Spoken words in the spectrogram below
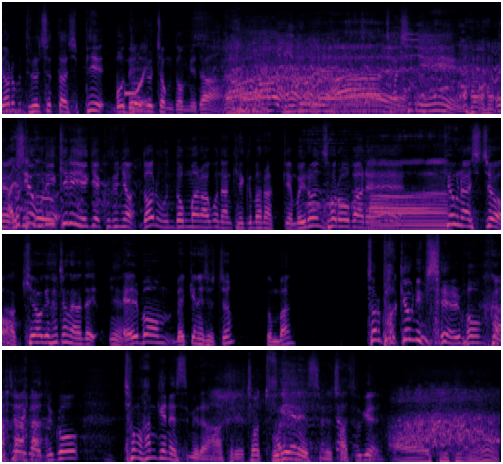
여러분 들으셨다시피 못 네. 들어줄 정도입니다. 이 노래 아, 자신이. 네, 아니, 그때 그- 우리끼리 얘기했거든요. 넌 운동만 하고 난 개그만 할게. 뭐 이런 서로 간에 아. 기억나시죠? 아, 기억이 살짝 나는데 예. 앨범 몇 개 내셨죠? 음반? 저는 박경림 씨 앨범 공지해가지고 총 한 개 냈습니다. 아 그래요? 저 두 개 냈습니다. 아, 두 개. 아, 그렇군요.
